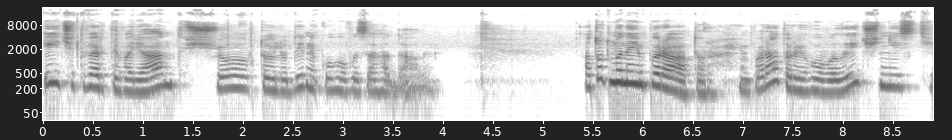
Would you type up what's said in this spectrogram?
І четвертий варіант, що в той людини, кого ви загадали. А тут в мене імператор. Імператор, його величність,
